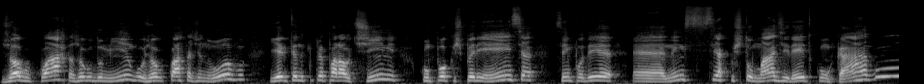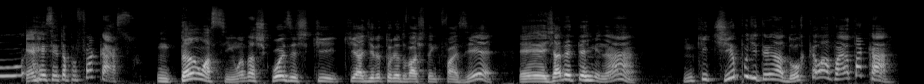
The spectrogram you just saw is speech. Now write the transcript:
jogo quarta, jogo domingo, jogo quarta de novo, e ele tendo que preparar o time com pouca experiência, sem poder é, nem se acostumar direito com o cargo, é a receita para o fracasso. Então, assim, uma das coisas que, que a diretoria do Vasco tem que fazer é já determinar em que tipo de treinador que ela vai atacar.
